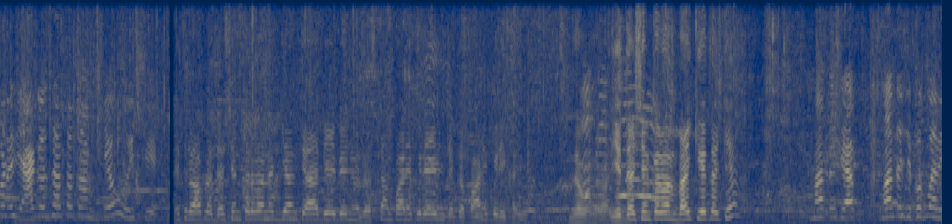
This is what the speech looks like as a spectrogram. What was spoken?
છે. હા આગળ જતા તો આમ કેવું છે? મિત્રો આપણે દર્શન કરવા નથી ગયા ને ત્યાં આ બે બેનો રસ્તામાં પાણીપુરી આવીને તો કે પાણીપુરી ખાઈએ. જવો એ દર્શન કરવાનું બાકી હતા ક્યાં? માતાજી આપ માતાજી ભગવાન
